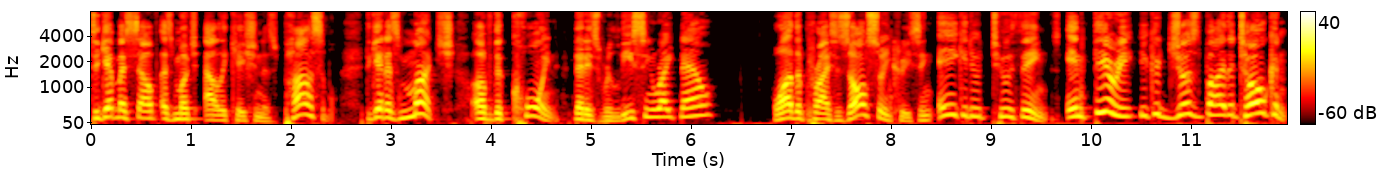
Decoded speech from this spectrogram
to get myself as much allocation as possible, to get as much of the coin that is releasing right now while the price is also increasing, and you can do two things. In theory, you could just buy the token,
